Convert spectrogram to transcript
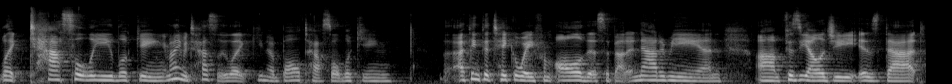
like tassely looking, not even tassely, like, you know, ball tassel looking I think the takeaway from all of this about anatomy and um, physiology is that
